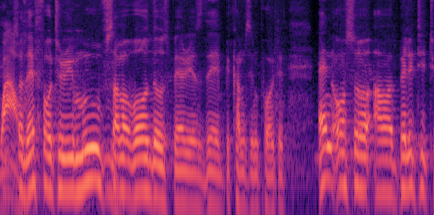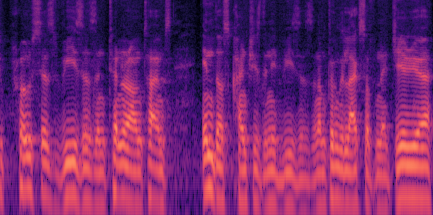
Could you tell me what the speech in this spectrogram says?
Wow. So therefore, to remove some of all those barriers there becomes important, and also our ability to process visas and turnaround times in those countries they need visas. And I'm talking the likes of Nigeria,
